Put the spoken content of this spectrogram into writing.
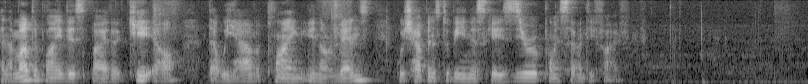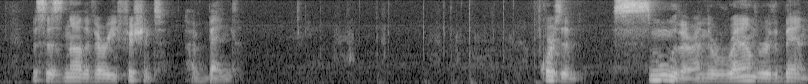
And I multiply this by the KL that we have applying in our bends which happens to be in this case 0.75 this is not a very efficient uh, bend. Of course the smoother and the rounder the bend,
